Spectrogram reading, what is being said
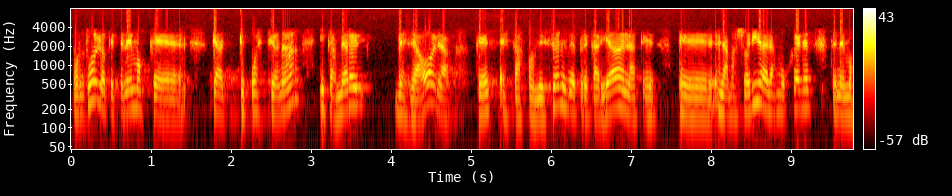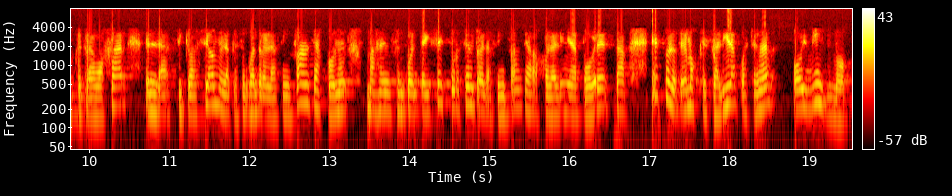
por todo lo que tenemos que, que, cuestionar y cambiar hoy desde ahora, que es estas condiciones de precariedad en las que eh, la mayoría de las mujeres tenemos que trabajar, en la situación en la que se encuentran las infancias, con un, más del 56% de las infancias bajo la línea de pobreza. Eso lo tenemos que salir a cuestionar hoy mismo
